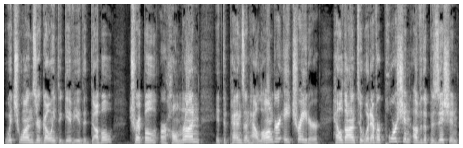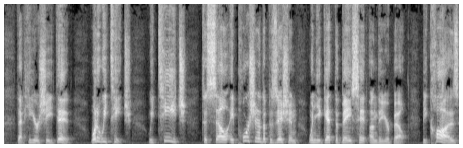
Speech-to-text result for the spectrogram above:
which ones are going to give you the double, triple, or home run. It depends on how longer a trader held on to whatever portion of the position that he or she did. What do we teach? We teach to sell a portion of the position when you get the base hit under your belt because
